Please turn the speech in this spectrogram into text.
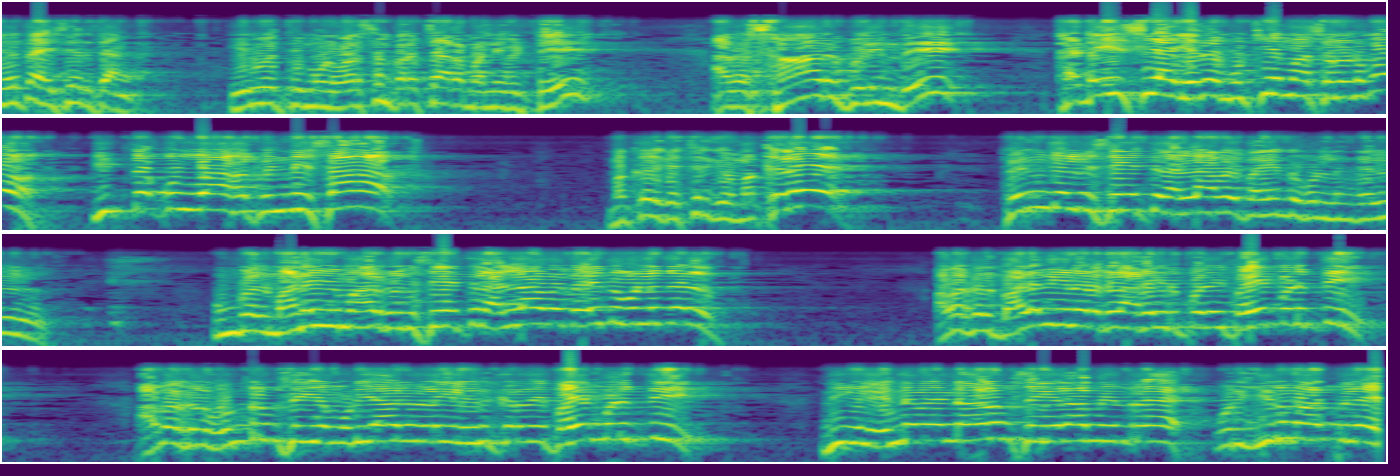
இதைத்தான் எச்சரித்தாங்க. இருபத்தி மூணு வருஷம் பிரச்சாரம் பண்ணிவிட்டு அதை சாறு பிழிந்து கடைசியா எதை முக்கியமா சொல்லணுமோ இத்தக்குள்ளாக பின்னிசா மக்களுக்கு எச்சரிக்கை மக்களே பெண்கள் விஷயத்தில் அல்லாவை பயந்து கொள்ளுங்கள். உங்கள் மனைவிமார்கள் விஷயத்தில் அல்லாவை பயந்து கொள்ளுங்கள். அவர்கள் பலவீனர்களாக இருப்பதை பயன்படுத்தி அவர்கள் ஒன்றும் செய்ய முடியாத நிலையில் இருக்கிறதை பயன்படுத்தி நீங்கள் என்ன வேண்டாலும் செய்யலாம் என்ற ஒரு இருமாப்பிலே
